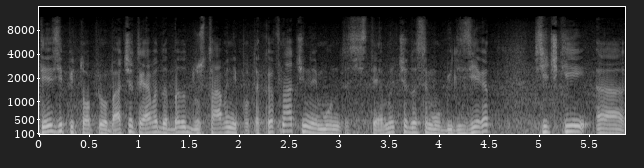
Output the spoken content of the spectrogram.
Тези епитопи обаче трябва да бъдат доставени по такъв начин на имунната система, че да се мобилизират всички а,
